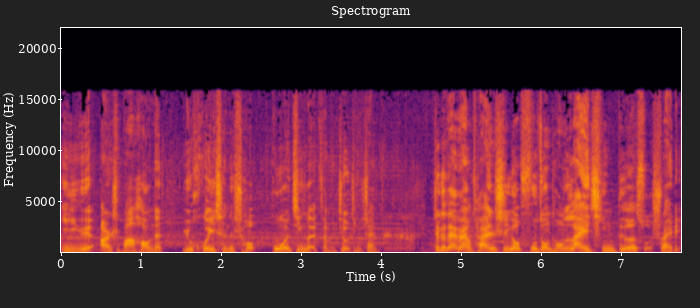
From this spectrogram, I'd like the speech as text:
一月二十八号呢，于回程的时候过境了咱们旧金山。这个代表团是由副总统赖清德所率领，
